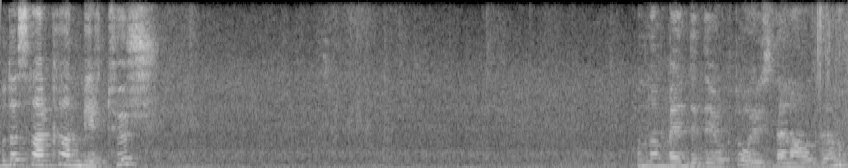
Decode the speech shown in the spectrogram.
Bu da sarkan bir tür. Bundan bende de yoktu. O yüzden aldım.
